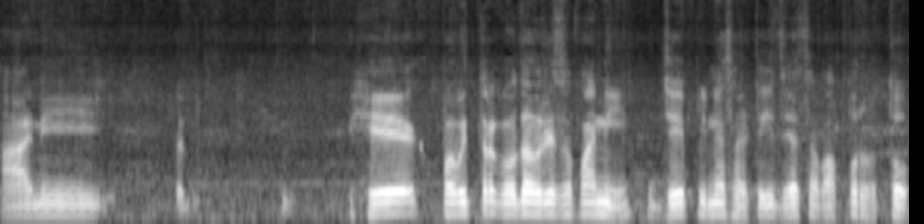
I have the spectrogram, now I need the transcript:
आणि हे पवित्र गोदावरीचं पाणी जे पिण्यासाठी ज्याचा वापर होतो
